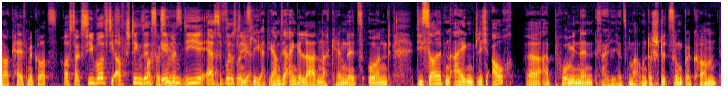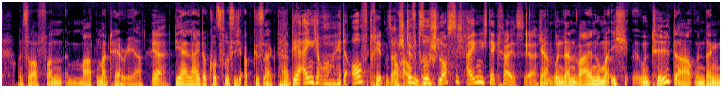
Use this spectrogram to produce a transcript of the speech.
Rostock, helf mir kurz, Rostock Seawolves, die aufgestiegen sind Rostock in Seawolves, die erste, Bundesliga. Die haben sie eingeladen nach Chemnitz und die sollten eigentlich auch äh, prominent, sage ich jetzt mal, Unterstützung bekommen. Und zwar von Martin Materia, Ja. der leider kurzfristig abgesagt hat. Der eigentlich auch hätte auftreten sollen. Auch Stimmt, so auftreten. schloss sich eigentlich der Kreis. Ja, Ja, stimmt. und dann war ja nun mal ich und Till da und dann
